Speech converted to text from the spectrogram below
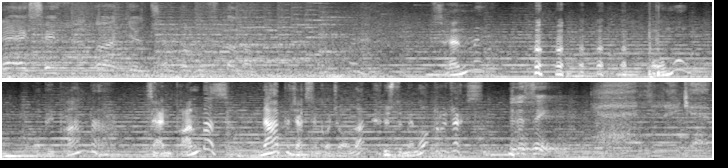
Ve exchange student olarak gelmişim Kırgızistan'dan. Sen mi? o mu? Pandasın. Ne yapacaksın koca oğlan? Üstüme mi oturacaksın? Neredesin? Recep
